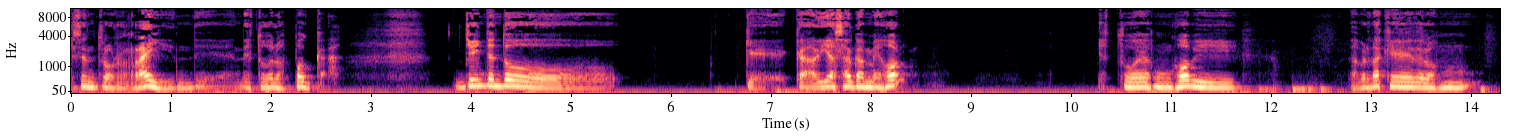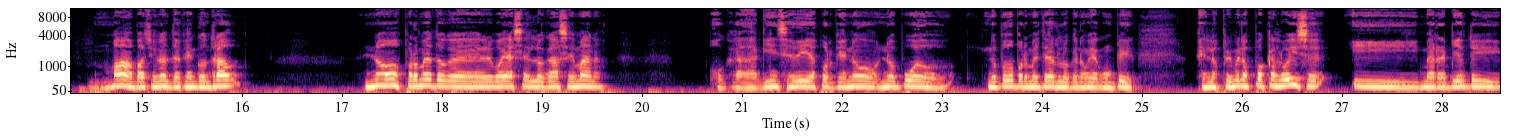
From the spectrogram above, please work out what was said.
centro rey de, de esto de los podcasts. Yo intento que cada día salgan mejor. Esto es un hobby, la verdad es que de los más apasionantes que he encontrado. No os prometo que vaya a hacerlo cada semana o cada 15 días porque no, no, puedo, no puedo prometer lo que no voy a cumplir. En los primeros podcasts lo hice y me arrepiento y,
